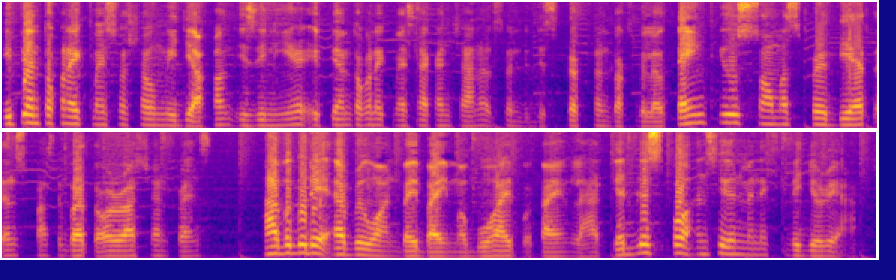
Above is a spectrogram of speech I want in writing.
If you want to connect my social media account is in here. If you want to connect my second channel it's in the description box below. Thank you so much Privyet and spasiba to our Russian friends. Have a good day everyone. Bye bye mabuhay po tayong lahat. God bless po and see you in my next video reaction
